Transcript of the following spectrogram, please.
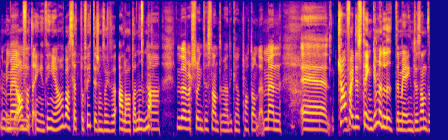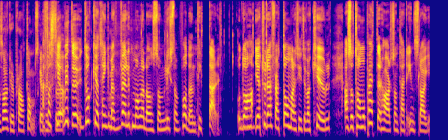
Men, jag fattar ingenting. Jag har bara sett på Twitter som sagt att alla hatar Nina. Ja, men det hade varit så intressant om vi hade kunnat prata om det. Men, eh, Kan faktiskt tänka mig lite mer intressanta saker att prata om. Ska jag fast jag, vet du, dock kan jag tänka mig att väldigt många av de som lyssnar på podden tittar. Och då, Jag tror därför att de hade tyckt det var kul. Alltså Tom och Petter har ett sånt här inslag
